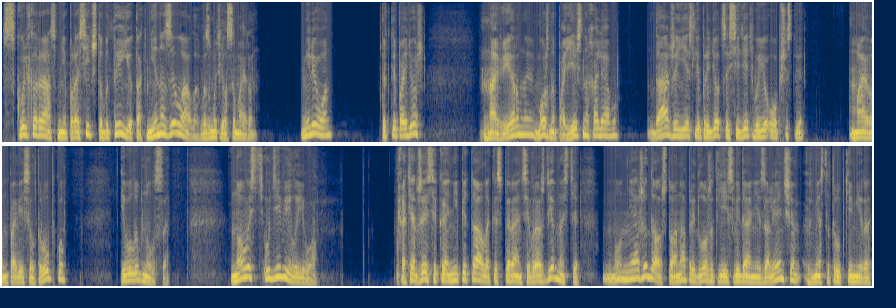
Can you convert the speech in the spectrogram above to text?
«Сколько раз мне просить, чтобы ты ее так не называла?» — возмутился Майрон. «Миллион. Так ты пойдешь?» «Наверное. Можно поесть на халяву. Даже если придется сидеть в ее обществе». Майрон повесил трубку и улыбнулся. Новость удивила его. Хотя Джессика не питала к эсперанте враждебности, он не ожидал, что она предложит ей свидание за ленчем вместо трубки мира.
